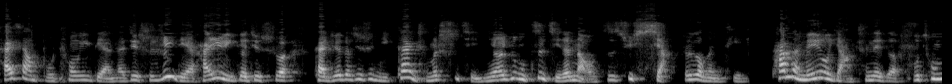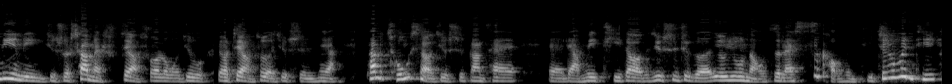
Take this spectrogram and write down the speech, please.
还想补充一点呢，就是瑞典还有一个，就是说，感觉到就是你干什么事情，你要用自己的脑子去想这个问题。他们没有养成那个服从命令，就说上面是这样说了，我就要这样做，就是那样。他们从小就是刚才呃两位提到的，就是这个要用脑子来思考问题。这个问题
